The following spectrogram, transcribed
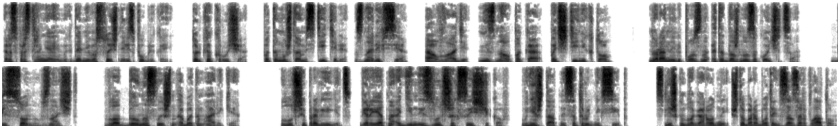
распространяемых Дальневосточной Республикой, только круче, потому что Мстители знали все, а о Владе не знал пока почти никто. Но рано или поздно это должно закончиться, Бессонов, значит. Влад был наслышан об этом Арике. Лучший провидец, вероятно, один из лучших сыщиков, внештатный сотрудник СИП. Слишком благородный, чтобы работать за зарплату?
